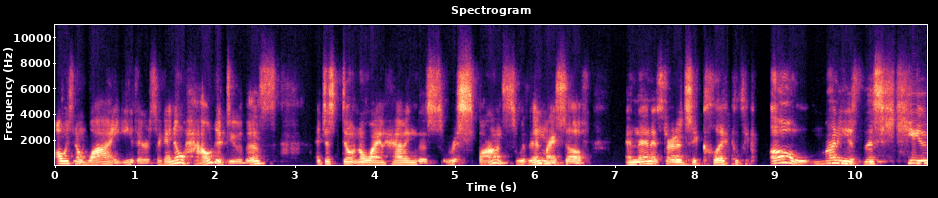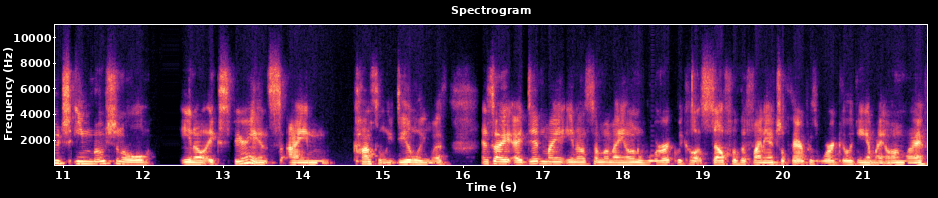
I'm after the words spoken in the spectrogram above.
always know why either. It's like, I know how to do this I just don't know why I'm having this response within myself. And then it started to click. Like, oh, money is this huge emotional, you know, experience I'm constantly dealing with. And so I, I did my, you know, some of my own work. We call it self of the financial therapist work, looking at my own life.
